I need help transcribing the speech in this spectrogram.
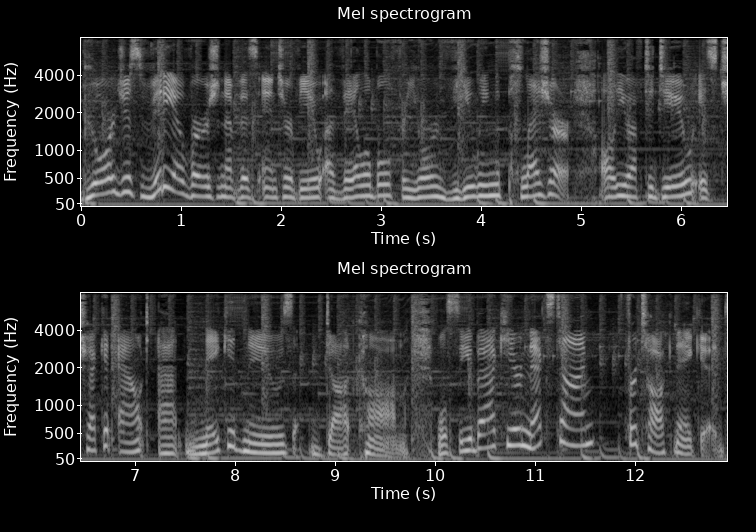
gorgeous video version of this interview available for your viewing pleasure. All you have to do is check it out at nakednews.com. We'll see you back here next time for Talk Naked.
